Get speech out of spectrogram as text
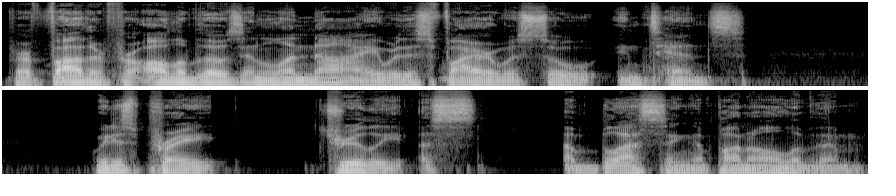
For Father, for all of those in Lahaina where this fire was so intense, we just pray truly a, a blessing upon all of them,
